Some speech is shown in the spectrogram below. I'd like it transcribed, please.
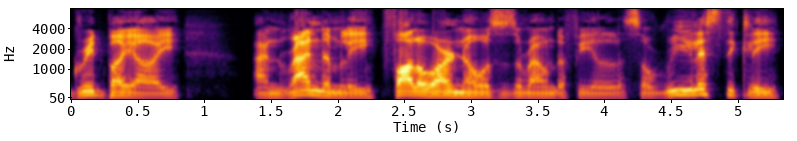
grid by eye and randomly follow our noses around the field. So, realistically,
